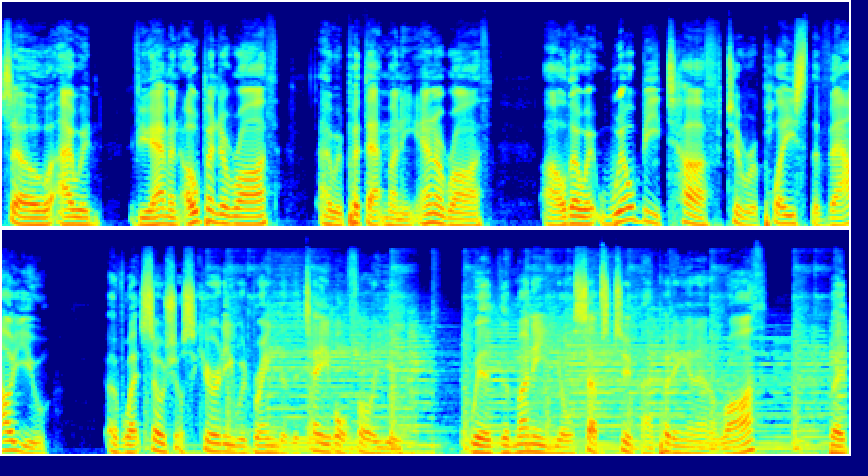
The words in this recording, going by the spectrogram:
So I would, if you haven't opened a Roth, I would put that money in a Roth, although it will be tough to replace the value of what Social Security would bring to the table for you with the money you'll substitute by putting it in a Roth. But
